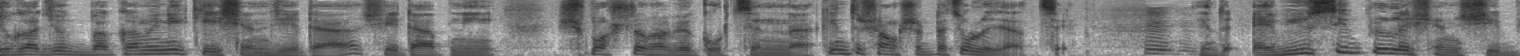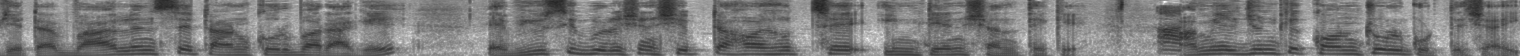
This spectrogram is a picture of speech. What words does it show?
যোগাযোগ বা কমিউনিকেশন যেটা সেটা আপনি স্পষ্টভাবে করছেন না কিন্তু সংসারটা চলে যাচ্ছে। কিন্তু অ্যাবিউসিভ রিলেশনশিপ যেটা ভায়োলেন্সে টার্ন করবার আগে অ্যাবিউসিভ রিলেশনশিপটা হয় হচ্ছে ইন্টেনশন থেকে। আমি একজনকে কন্ট্রোল করতে চাই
